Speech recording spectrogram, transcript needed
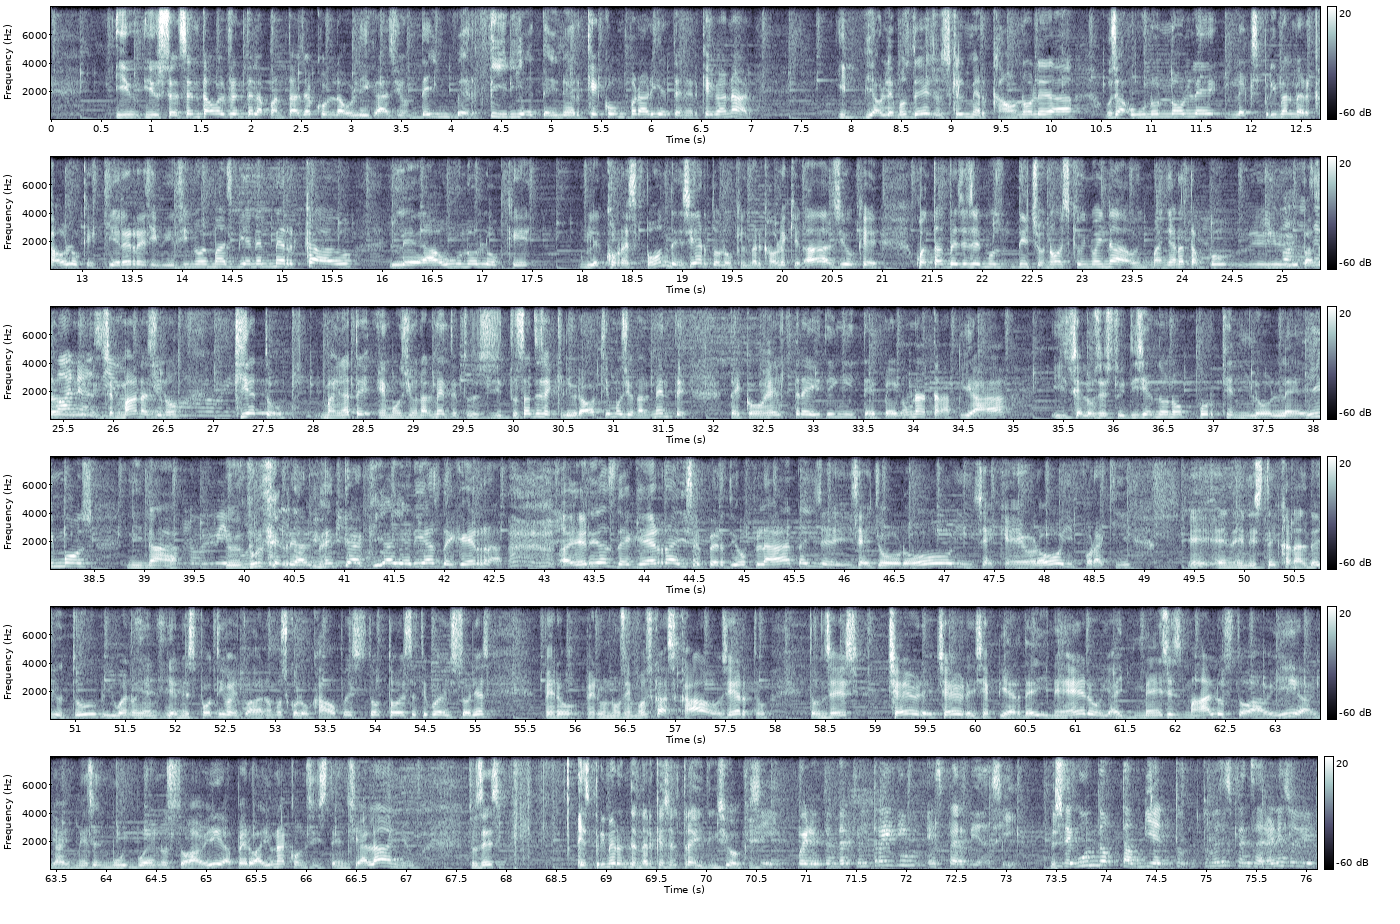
Y, y usted sentado al frente de la pantalla con la obligación de invertir y de tener que comprar y de tener que ganar. Y, y hablemos de eso, es que el mercado no le da, o sea, uno no le, le exprime al mercado lo que quiere recibir, sino más bien el mercado le da a uno lo que le corresponde, ¿cierto? Lo que el mercado le quiera dar, ¿sí o qué? ¿Cuántas veces hemos dicho, no, es que hoy no hay nada, hoy mañana tampoco, y pasan semanas, semanas y uno quieto, imagínate emocionalmente, entonces si tú estás desequilibrado aquí emocionalmente, te coge el trading y te pega una trapeada y se los estoy diciendo no porque ni lo leímos ni nada, es porque realmente aquí hay heridas de guerra, hay heridas de guerra y se perdió plata y se, y se lloró y se quebró y por aquí eh, en, en este canal de YouTube y bueno y en, y en Spotify todavía no hemos colocado pues to- todo este tipo de historias pero, pero nos hemos cascado, ¿cierto? Entonces, chévere, chévere, y se pierde dinero y hay meses malos todavía y hay meses muy buenos todavía, pero hay una consistencia al año. Entonces, es primero entender qué es el trading, ¿sí o qué? Sí, bueno, entender que el trading es pérdida, sí. Y segundo, también, tú, tú me haces pensar en eso y,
